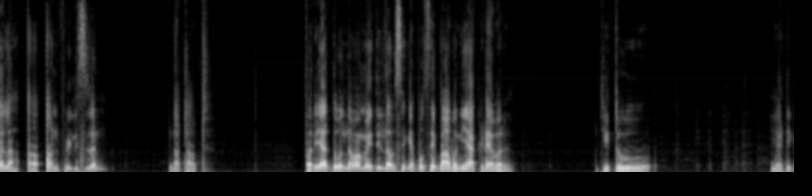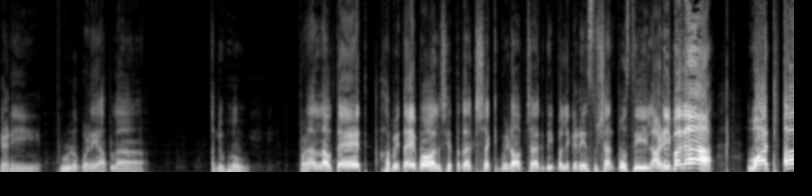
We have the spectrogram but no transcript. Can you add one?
चला on field decision not out पर या दोन धावा मिळतील धावसंख्या पोचते बावन्न या आकड्यावर. जितू या ठिकाणी पूर्णपणे आपला अनुभव पणाला लावतायत. हवेत आहे बॉल क्षेत्ररक्षक मिड ऑफच्या अगदी पलीकडे सुशांत पोचतील आणि बघा व्हॉट अ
